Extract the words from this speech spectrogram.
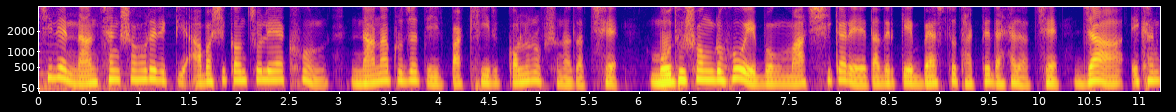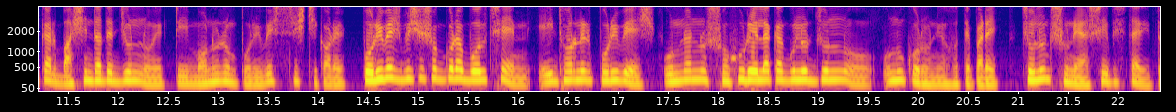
চীনের নানছাং শহরের একটি আবাসিক অঞ্চলে এখন নানা প্রজাতির পাখির কলরব শোনা যাচ্ছে। মধু সংগ্রহ এবং মাছ শিকারে তাদেরকে ব্যস্ত থাকতে দেখা যাচ্ছে, যা এখানকার বাসিন্দাদের জন্য একটি মনোরম পরিবেশ সৃষ্টি করে। পরিবেশ বিশেষজ্ঞরা বলছেন, এই ধরনের পরিবেশ অন্যান্য শহুর এলাকাগুলোর জন্য অনুকরণীয় হতে পারে। চলুন শুনে আসি বিস্তারিত।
